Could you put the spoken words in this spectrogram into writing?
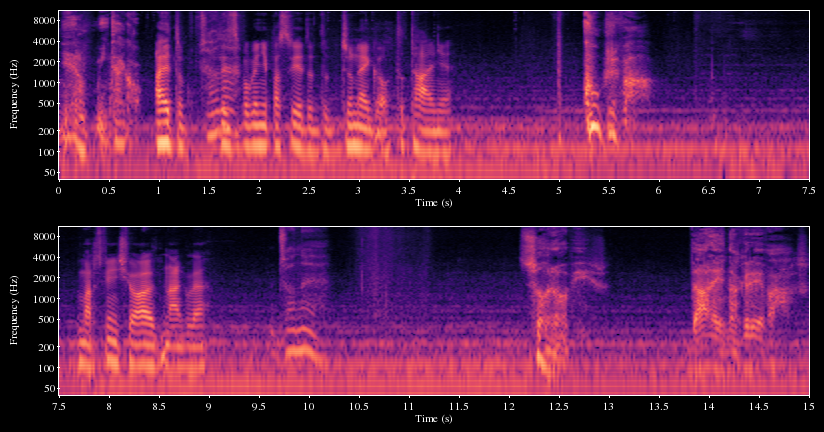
Nie rób mi tego. Ale to, to jest w ogóle nie pasuje do, do Johnego, totalnie. Kurwa! Martwienie się o Alt nagle. Johnny, Co robisz? Dalej nagrywasz.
